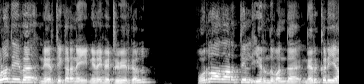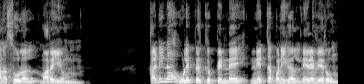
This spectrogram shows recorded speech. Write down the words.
குலதெய்வ நேர்த்தி கடனை நிறைவேற்றுவீர்கள். பொருளாதாரத்தில் இருந்து வந்த நெருக்கடியான சூழல் மறையும். கடின உழைப்பிற்கு பின்னே நினைத்த பணிகள் நிறைவேறும்.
